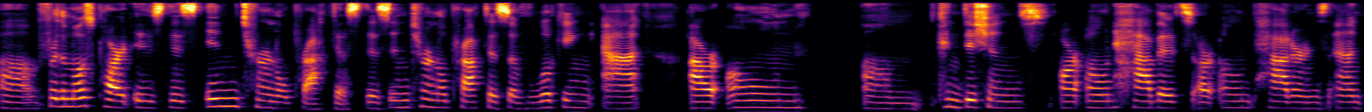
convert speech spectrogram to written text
um, for the most part is this internal practice this internal practice of looking at our own um, conditions, our own habits, our own patterns, and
